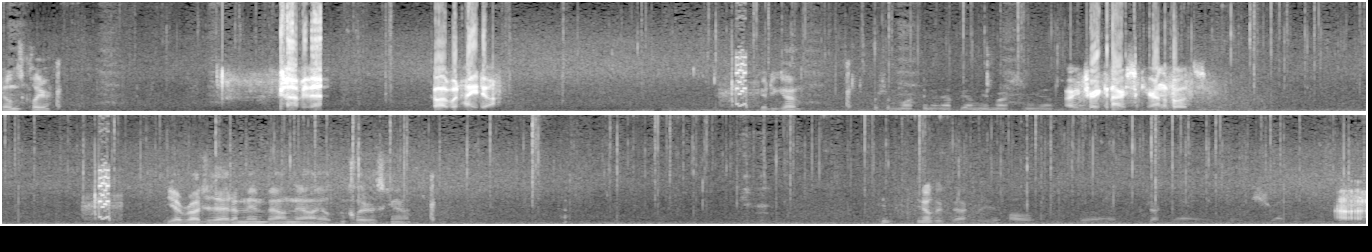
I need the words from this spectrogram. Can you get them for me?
Building's clear. Copy that. Godwin, how you doing? Good to go. Push some morphine and epi on the immersion again. Alright, Drake and I are secure on the boats. Yeah, roger that. I'm inbound now. Help them clear this camp. He, he knows exactly all the projectiles, the shrapnel. Uh,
